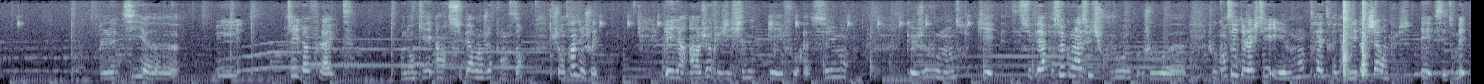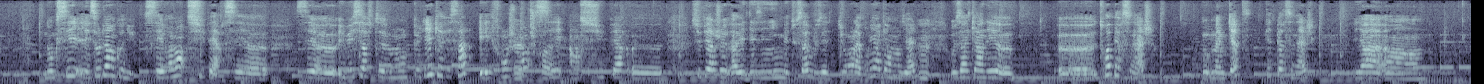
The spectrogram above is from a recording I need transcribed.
le petit Child of Light, donc qui est un super bon jeu pour l'instant. Je suis en train de le jouer. Et il y a un jeu que j'ai fini et il faut absolument que je vous montre qui est super. Pour ceux qui ont la Switch, je vous, je vous, euh, je vous conseille de l'acheter. Il est vraiment très très bien Il est pas cher en plus. et c'est tombé. Donc c'est les soldats inconnus. C'est vraiment super. C'est euh, c'est, euh, Ubisoft Montpellier qui a fait ça et franchement crois, c'est un super euh, super jeu avec des énigmes et tout ça. Vous êtes durant la Première Guerre mondiale. Mm. Vous incarnez euh, euh, trois personnages, ou même quatre, quatre personnages. Il y a un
